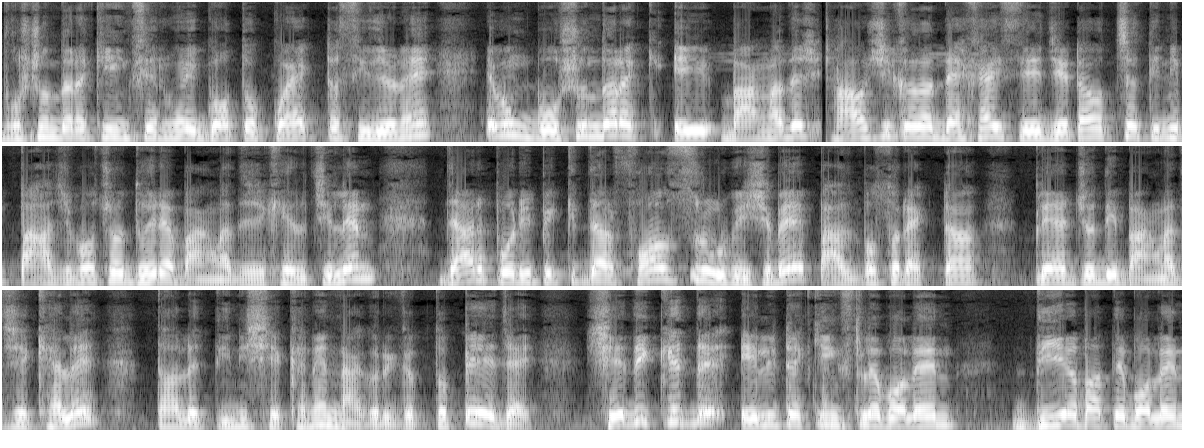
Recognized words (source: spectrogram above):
বসুন্ধরা কিংসের হয়ে গত কয়েকটা সিজনে এবং বসুন্ধরা এই বাংলাদেশ সাহসিকতা দেখাইছে যেটা হচ্ছে তিনি পাঁচ বছর ধরে বাংলাদেশে খেলছিলেন। যার পরিপ্রেক্ষিতে তার ফলস্বরূপ হিসেবে পাঁচ বছর একটা প্লেয়ার যদি বাংলাদেশে খেলে, তাহলে তিনি সেখানে নাগরিকত্ব পেয়ে যায়। সেদিক ক্ষেত্রে এলিটা কিংসলে বলেন দিয়াবাতে বলেন,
